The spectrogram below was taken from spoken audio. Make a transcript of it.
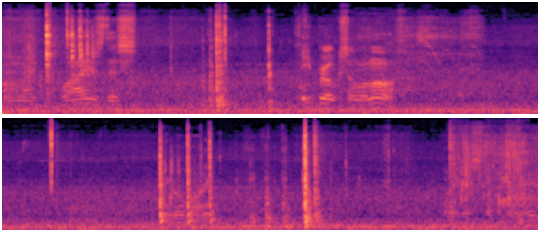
I'm like, why is this? He broke someone off. There you go, buddy. I get stuck in my room.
